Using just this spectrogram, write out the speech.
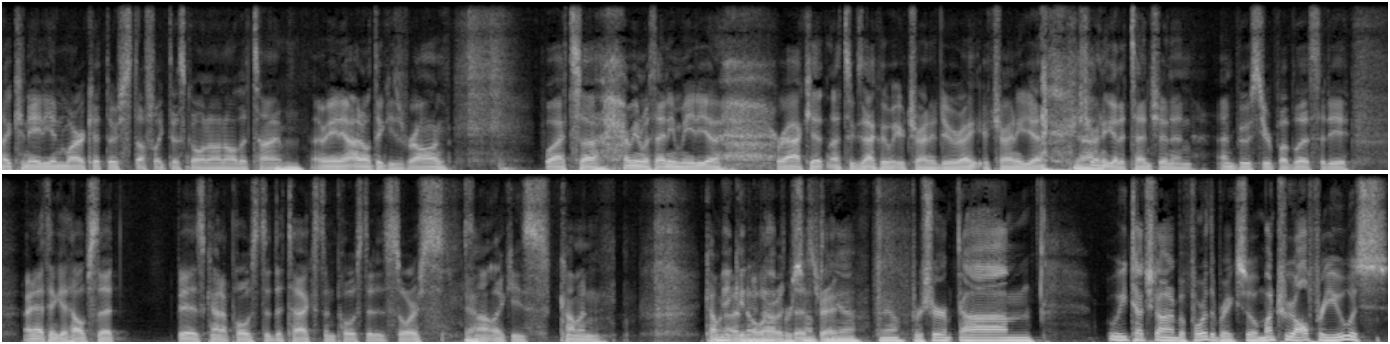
a Canadian market. There's stuff like this going on all the time. Mm-hmm. I mean, I don't think he's wrong, but uh, I mean, with any media racket, that's exactly what you're trying to do, right? You're trying to get yeah. trying to get attention and and boost your publicity. And I think it helps that Biz kind of posted the text and posted his source. It's yeah. not like he's coming coming making out of nowhere it up or this, something. Right? Yeah, yeah, for sure. Um, we touched on it before the break. So Montreal for you was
